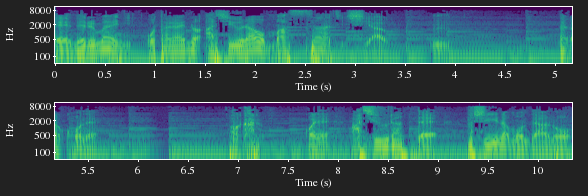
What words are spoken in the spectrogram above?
えー、寝る前にお互いの足裏をマッサージし合う。うん。なんかこうね、わかる。これね、足裏って不思議なもんで、あの、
